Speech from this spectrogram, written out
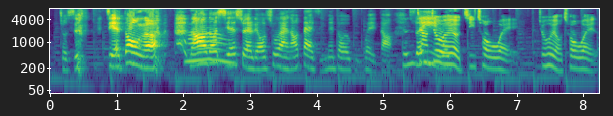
就是解冻了，啊、然后都血水流出来，然后袋子里面都有股味道，所以就会有鸡臭味，就会有臭味了。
